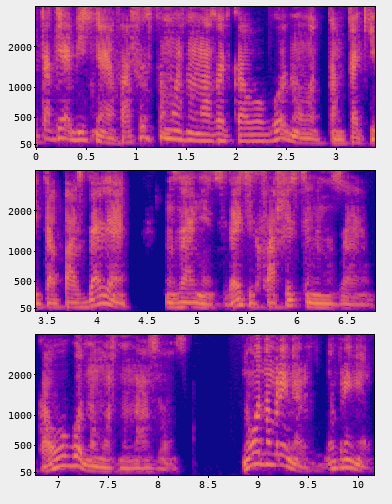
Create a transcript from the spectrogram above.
так я объясняю. Фашистом можно назвать кого угодно. Вот там такие-то опоздали на занятия. Давайте их фашистами назовем. Кого угодно можно назвать. Ну вот, например, например,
